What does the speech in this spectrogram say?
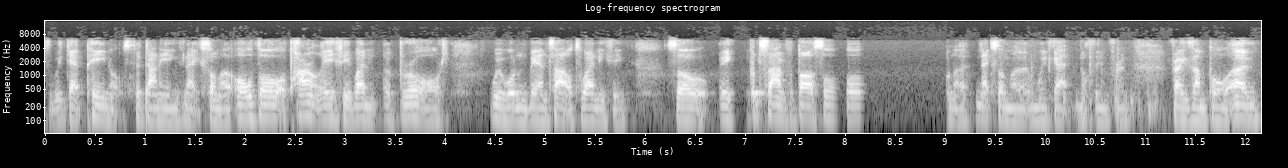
that we get peanuts for Danny Ings next summer, although apparently if he went abroad, we wouldn't be entitled to anything. So he could sign for Barcelona next summer and we'd get nothing for him, for example. Um,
